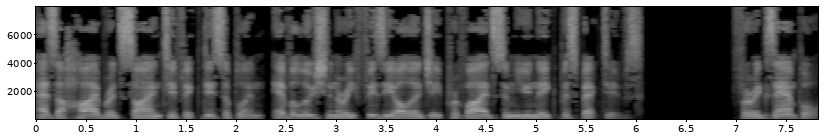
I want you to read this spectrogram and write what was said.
As a hybrid scientific discipline, evolutionary physiology provides some unique perspectives. For example,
